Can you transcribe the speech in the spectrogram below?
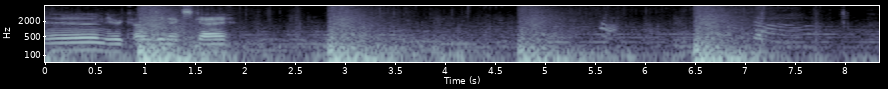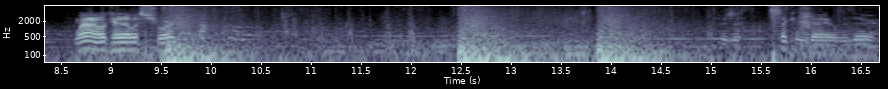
And here comes the next guy. Wow, okay, that was short. Second guy over there.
